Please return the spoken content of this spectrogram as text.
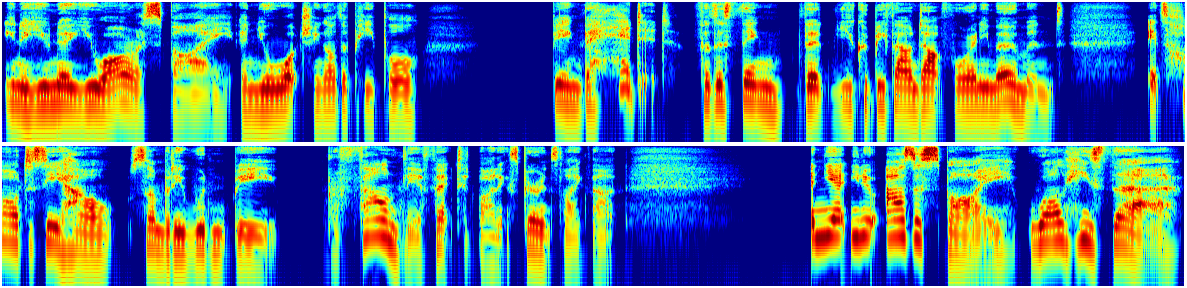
you know, you know you are a spy and you're watching other people being beheaded for the thing that you could be found out for any moment. It's hard to see how somebody wouldn't be profoundly affected by an experience like that. And yet, you know, as a spy, while he's there,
